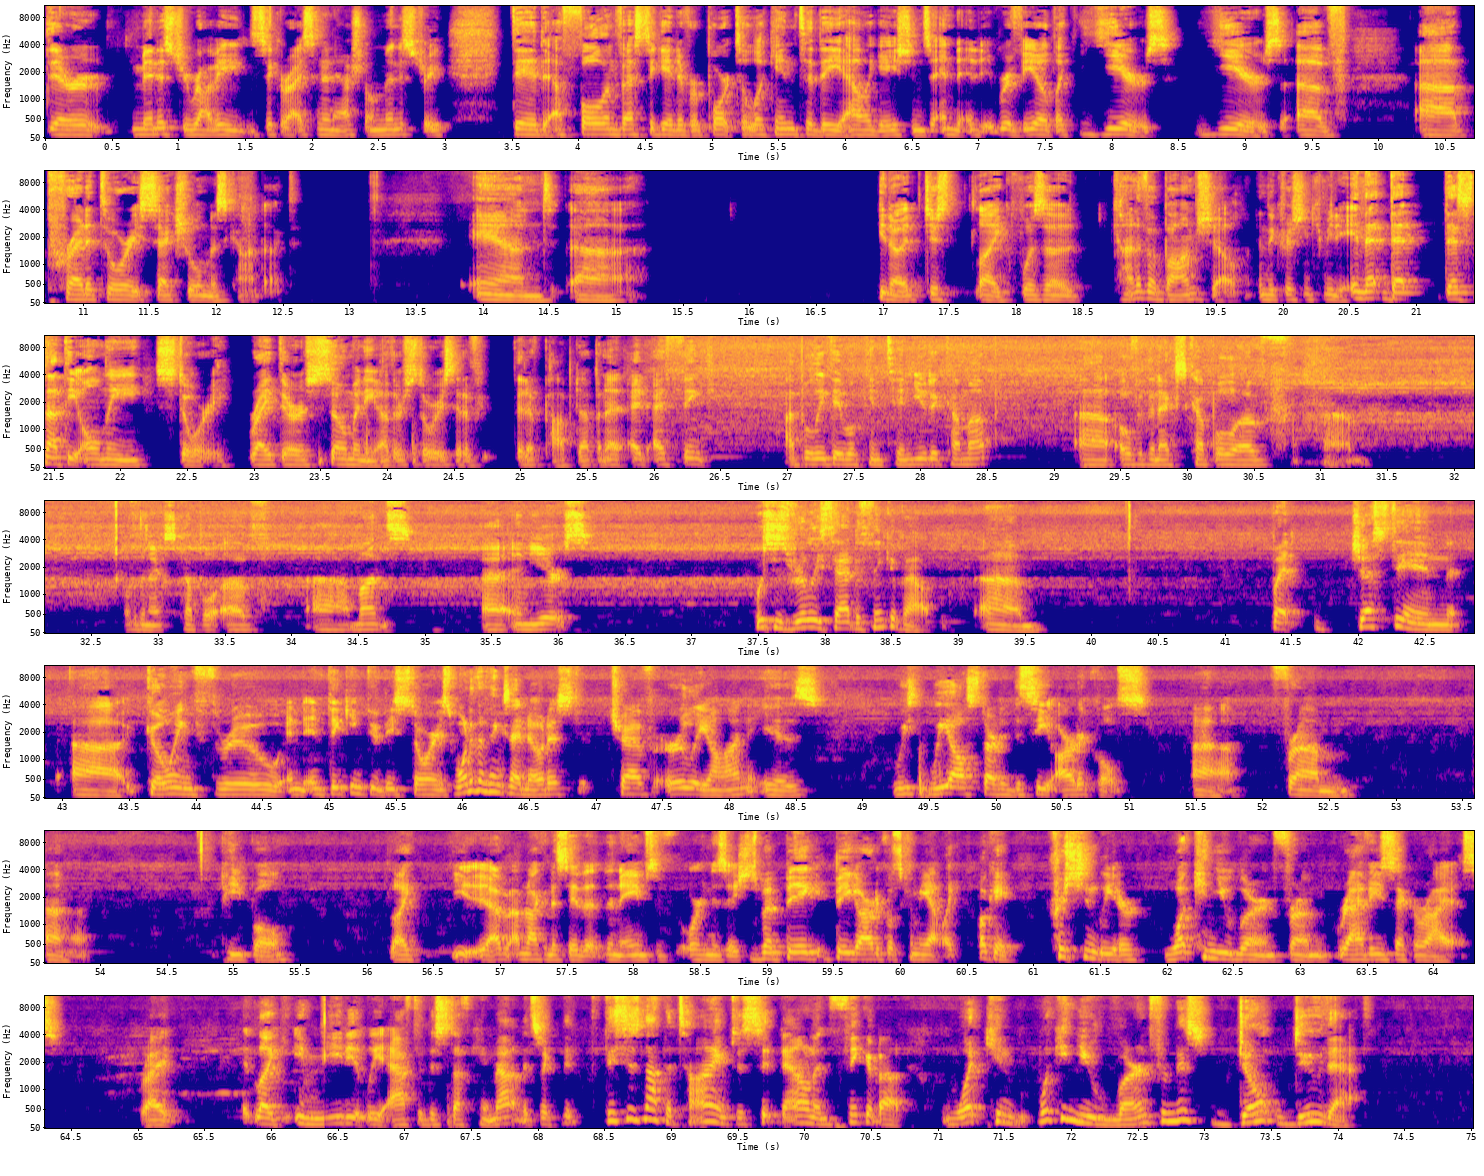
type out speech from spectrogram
their ministry, Ravi Zacharias International Ministry, did a full investigative report to look into the allegations, and it revealed like years, years of uh, predatory sexual misconduct, and uh, you know, it just like was a kind of a bombshell in the Christian community, and that that that's not the only story, right? There are so many other stories that have that have popped up, and I, I, think I believe they will continue to come up uh, over the next couple of um, over the next couple of uh, months uh, and years, which is really sad to think about. Um, but just in uh, going through and, and, thinking through these stories, one of the things I noticed, Trev, early on is we we all started to see articles uh, from uh, people like I'm not going to say the, the names of organizations, but big, big articles coming out like, okay, Christian leader, what can you learn from Ravi Zacharias? Right? Like immediately after this stuff came out. And it's like, this is not the time to sit down and think about what can, what can you learn from this? Don't do that.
